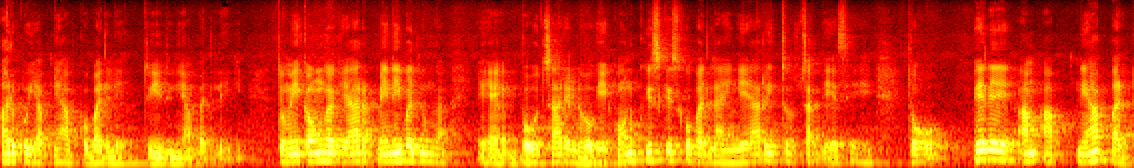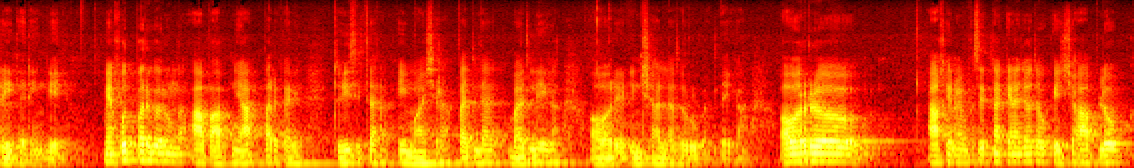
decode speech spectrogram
हर कोई अपने आप को बदले तो ये दुनिया बदलेगी। तो मैं कहूँगा कि यार मैं नहीं बदलूँगा बहुत सारे लोग हैं, कौन किस किस को बदलाएँगे? यार ये तो सब ऐसे है। तो पहले हम अपने आप पर ट्रे करेंगे। मैं ख़ुद पर करूँगा, आप अपने आप पर करें। तो इसी तरह ये माशरा बदला, बदलेगा और इन ज़रूर बदलेगा। और आखिर में बस इतना कहना चाहता हूँ कि आप लोग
